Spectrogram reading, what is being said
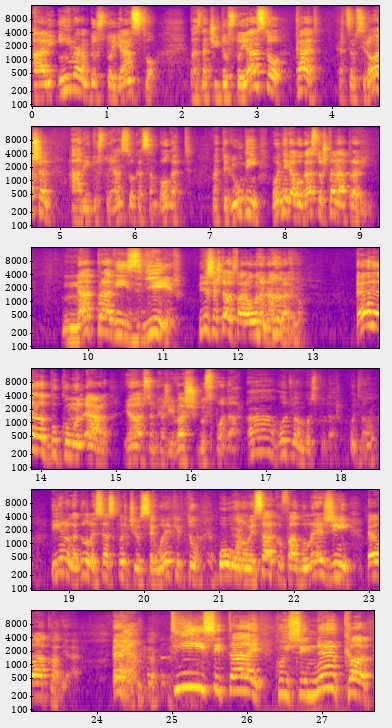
ali imam dostojanstvo. Pa znači dostojanstvo kad? Kad sam siromašan, ali dostojanstvo kad sam bogat. Znate, ljudi, od njega bogatstvo šta napravi? Napravi zvjer. Vidite se šta je od faraona napravilo? Ene rabbukumul a'la. Ja sam, kaže, vaš gospodar. A, od vam gospodar, od vam. I jedno ga dole sad skvrčio se u Egiptu, u onome sarkofagu leži, evo ovako, ali ja. Eh, ti si taj koji si nekad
